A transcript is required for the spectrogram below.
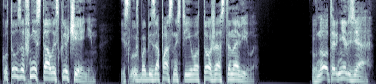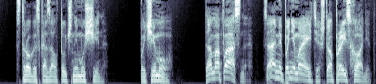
Кутузов не стал исключением, и служба безопасности его тоже остановила. «Внутрь нельзя», — строго сказал тучный мужчина. «Почему?» «Там опасно. Сами понимаете, что происходит».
